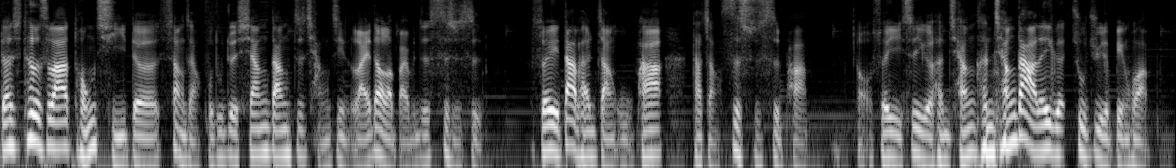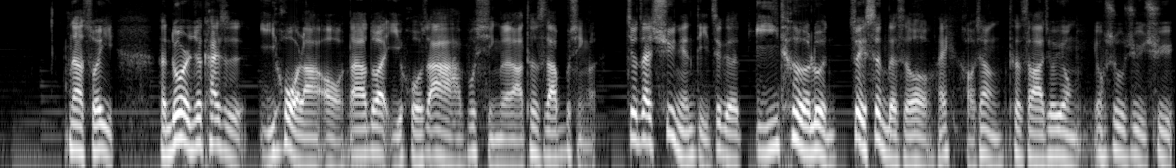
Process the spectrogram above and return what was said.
但是特斯拉同期的上涨幅度就相当之强劲，来到了百分之四十四，所以大盘涨五趴，它涨四十四趴，哦，所以是一个很强很强大的一个数据的变化。那所以很多人就开始疑惑啦，哦，大家都在疑惑说啊，不行了啊，特斯拉不行了。就在去年底这个一特论最盛的时候，哎，好像特斯拉就用用数据去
